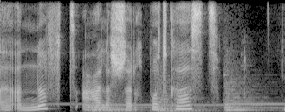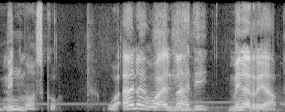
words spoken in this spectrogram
آه، النفط على الشرق بودكاست. من موسكو. وأنا وائل مهدي من الرياض.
